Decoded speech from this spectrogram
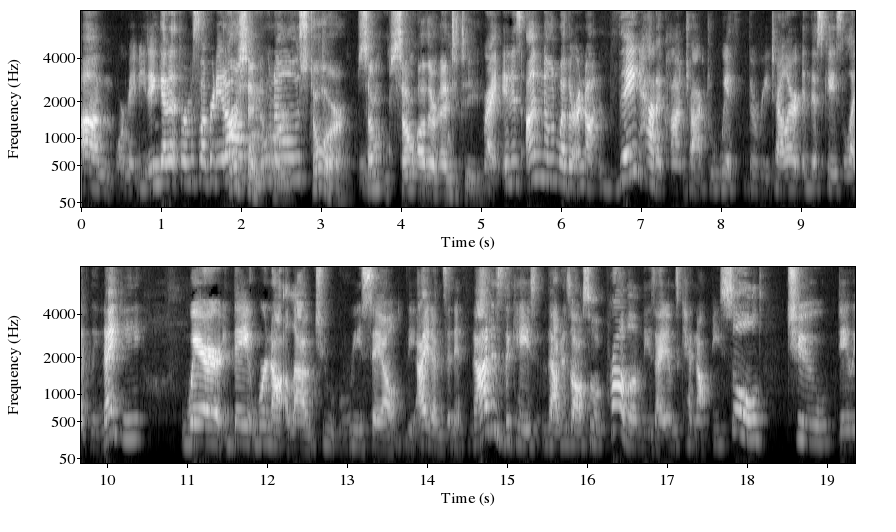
um, or maybe he didn't get it from a celebrity at Person all. Who or knows? store, some some other entity. Right. It is unknown whether or not they had a contract with the retailer, in this case, likely Nike, where they were not allowed to resale the items. And if that is the case, that is also a problem. These items cannot be sold to Daily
